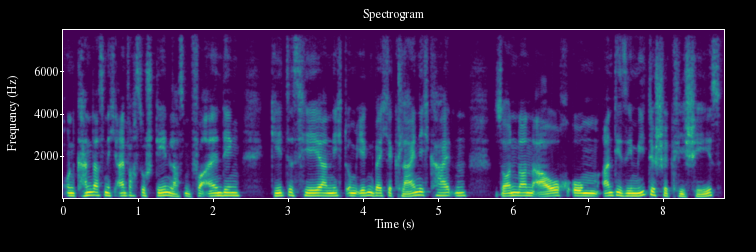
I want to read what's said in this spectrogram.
und kann das nicht einfach so stehen lassen. Vor allen Dingen geht es hier ja nicht um irgendwelche Kleinigkeiten, sondern auch um antisemitische Klischees.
